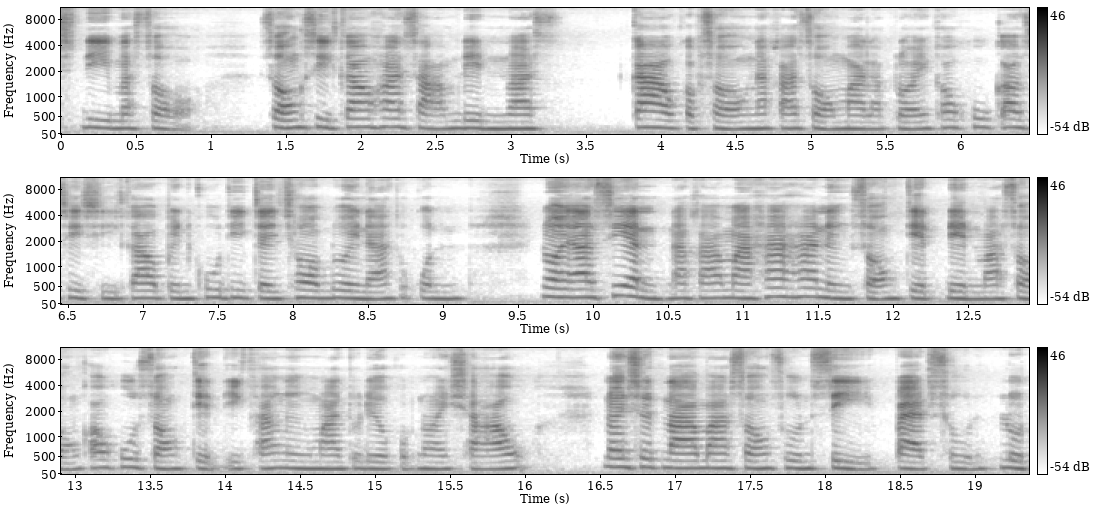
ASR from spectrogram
SD มาสอสองสี่เก้าห้าสามเด่นมาเก้ากับสองนะคะสองมาหลักร้อยเข้าคู่เก้าสี่สี่เก้าเป็นคู่ที่ใจชอบด้วยนะ ทุกคน หน่วยอาเซียนนะคะมาห้าห้าหนึ่งสองเจ็ดเด่นมาสองเข้าคู่สองเจ็ดอีกครั้งหนึ่งมาตัวเดียวกับหน่วยเช้าหน่วยสตาร์มาสองศูนย์สี่แปดศูนย์หลุด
